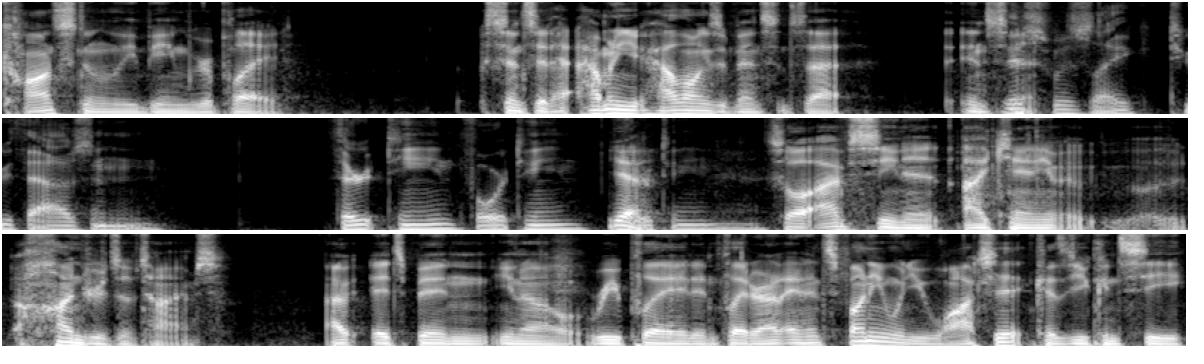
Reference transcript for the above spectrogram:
constantly being replayed. Since it, how many, how long has it been since that incident? this was like 2013 14 Yeah. 13 yeah. So I've seen it. I can't even hundreds of times. I, it's been you know replayed and played around, and it's funny when you watch it because you can see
